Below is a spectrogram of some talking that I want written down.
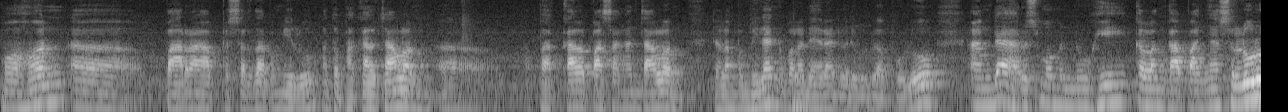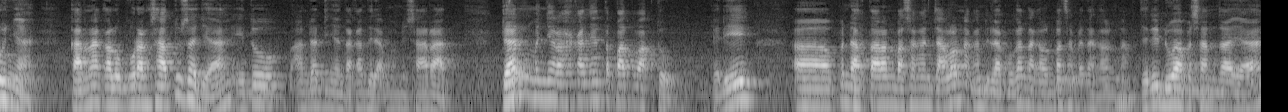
mohon eh, para peserta pemilu atau bakal calon eh, bakal pasangan calon dalam pemilihan kepala daerah 2020, Anda harus memenuhi kelengkapannya seluruhnya. Karena kalau kurang satu saja, itu Anda dinyatakan tidak memenuhi syarat. Dan menyerahkannya tepat waktu. Jadi eh, pendaftaran pasangan calon akan dilakukan tanggal 4 sampai tanggal 6. Jadi dua pesan saya.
